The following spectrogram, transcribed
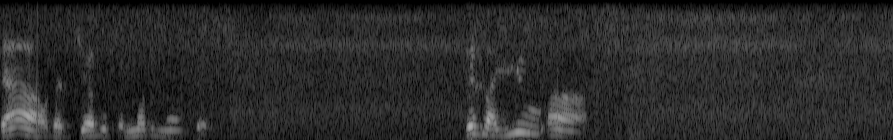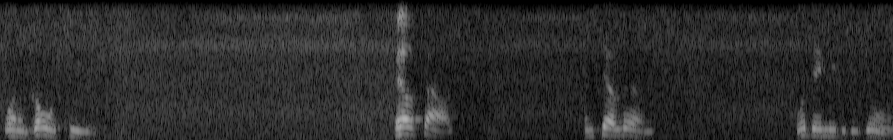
thou that judges another man's case? It's like you uh, want to go to health house and tell them what they need to be doing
